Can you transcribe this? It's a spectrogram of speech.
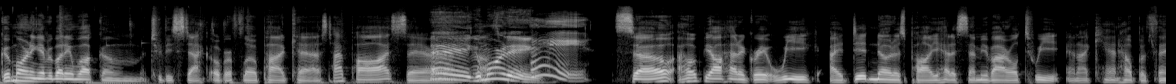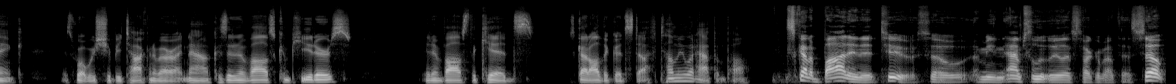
Good morning, everybody, and welcome to the Stack Overflow podcast. Hi, Paul. Hi, Sarah. Hey, good morning. Hey, So, I hope y'all had a great week. I did notice, Paul, you had a semi viral tweet, and I can't help but think it's what we should be talking about right now because it involves computers, it involves the kids, it's got all the good stuff. Tell me what happened, Paul. It's got a bot in it too. So, I mean, absolutely, let's talk about this. So,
